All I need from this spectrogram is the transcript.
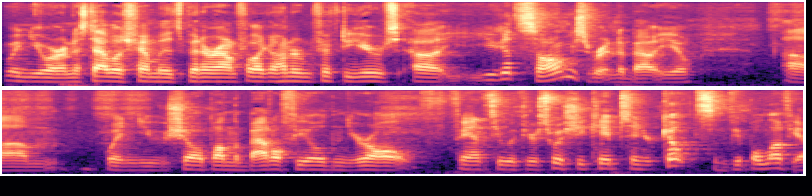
when you are an established family that's been around for like 150 years, uh, you get songs written about you. Um, when you show up on the battlefield and you're all fancy with your swishy capes and your kilts, and people love you.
